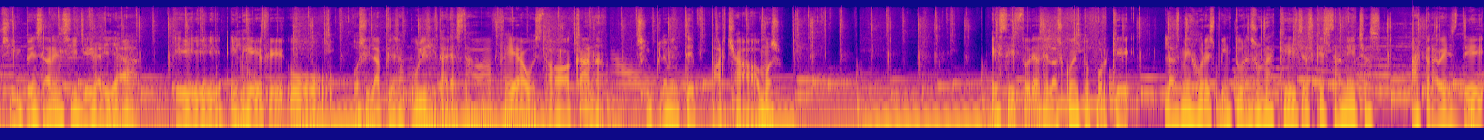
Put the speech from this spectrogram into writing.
sin pensar en si llegaría eh, el jefe o, o si la pieza publicitaria estaba fea o estaba bacana. Simplemente parchábamos. Esta historia se las cuento porque las mejores pinturas son aquellas que están hechas a través de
